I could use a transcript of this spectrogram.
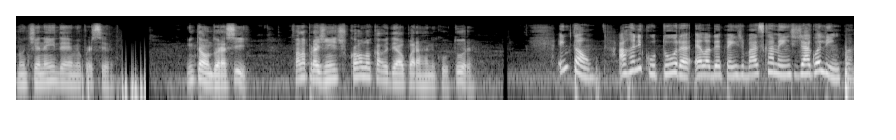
Não tinha nem ideia, meu parceiro. Então, Doraci, fala pra gente qual o local ideal para a ranicultura? Então, a ranicultura, ela depende basicamente de água limpa.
